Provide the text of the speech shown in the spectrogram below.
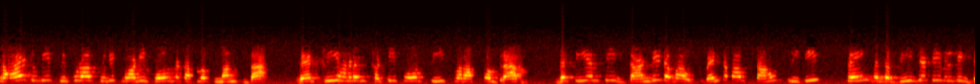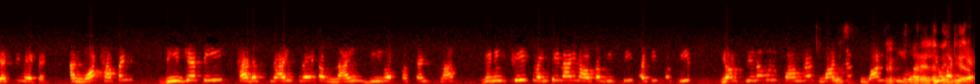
prior to the Tripura civic body polls a couple of months back, where 334 seats were up for grabs, the TMC bandied about, went about town, Preeti, saying that the BJP will be decimated. And what happened? BJP had a strike rate of 90% plus, winning 329 out of the 334 seats. Your Trinamool Congress won just one seat. Tripura You were relevant here?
